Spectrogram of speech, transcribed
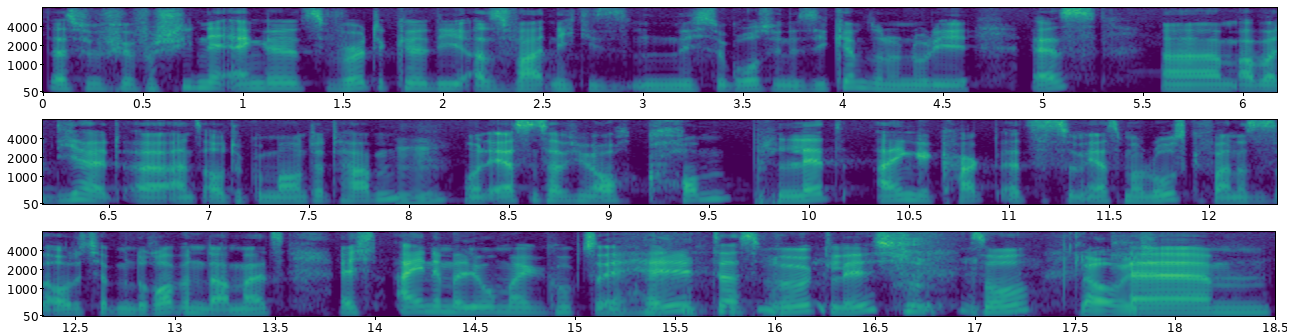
dass wir für verschiedene Angles Vertical, die, also es war halt nicht, die, nicht so groß wie eine Z-Cam, sondern nur die S, ähm, aber die halt äh, ans Auto gemountet haben. Mhm. Und erstens habe ich mir auch komplett eingekackt, als es zum ersten Mal losgefahren ist, das Auto. Ich habe mit Robin damals echt eine Million Mal geguckt, so hält das wirklich? So. Glaube ich. Ähm,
